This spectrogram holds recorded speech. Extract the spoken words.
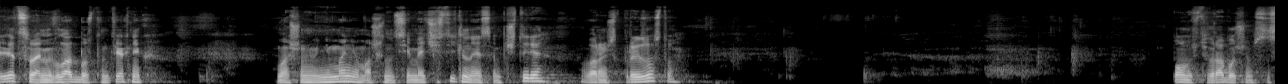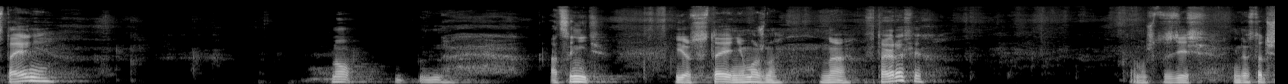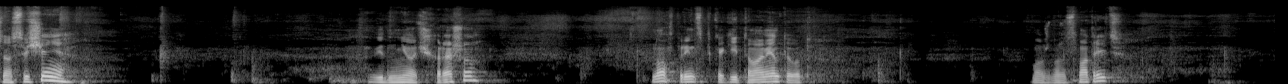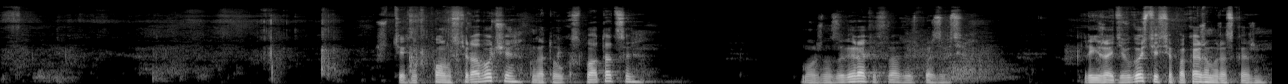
привет, с вами Влад, Бостон Техник. Вашему вниманию машина семиочистительная SM4, воронежское производство. Полностью в рабочем состоянии. Но оценить ее состояние можно на фотографиях, потому что здесь недостаточно освещения видно не очень хорошо. Но, в принципе, какие-то моменты вот можно рассмотреть. Техника полностью рабочая, готова к эксплуатации. Можно забирать и сразу использовать. Приезжайте в гости, все покажем и расскажем.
